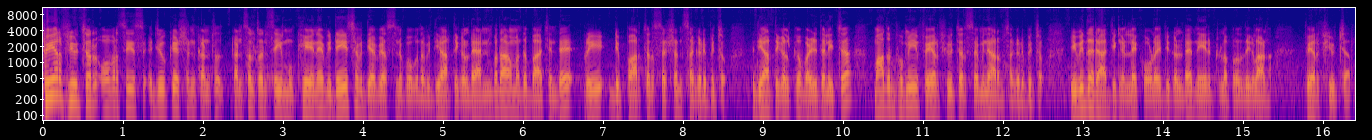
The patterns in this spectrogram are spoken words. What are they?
Fair future overseas education consultancy മുഖേന വിദേശ വിദ്യാഭ്യാസത്തിന് പോകുന്ന വിദ്യാർത്ഥികളുടെ അൻപതാമത് ബാച്ചിന്റെ പ്രീ ഡിപ്പാർച്ചർ സെഷൻ സംഘടിപ്പിച്ചു. വിദ്യാർത്ഥികൾക്ക് വഴിതെളിച്ച് മാതൃഭൂമി ഫെയർ ഫ്യൂച്ചർ സെമിനാറും സംഘടിപ്പിച്ചു. വിവിധ രാജ്യങ്ങളിലെ കോളേജുകളുടെ നേരിട്ടുള്ള പ്രതിനിധികളാണ് ഫെയർ ഫ്യൂച്ചർ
